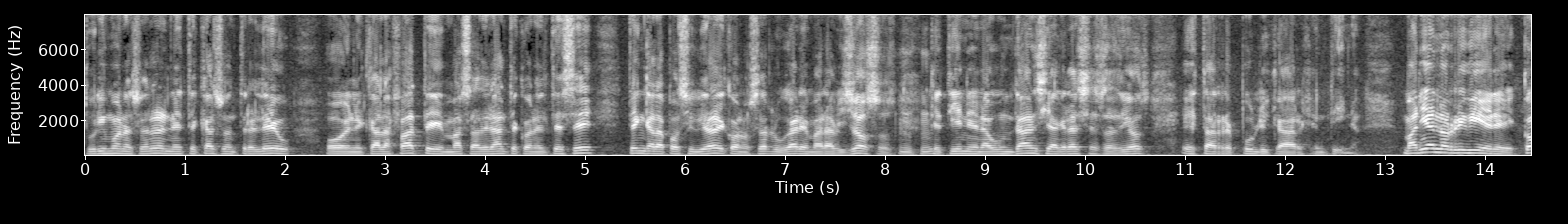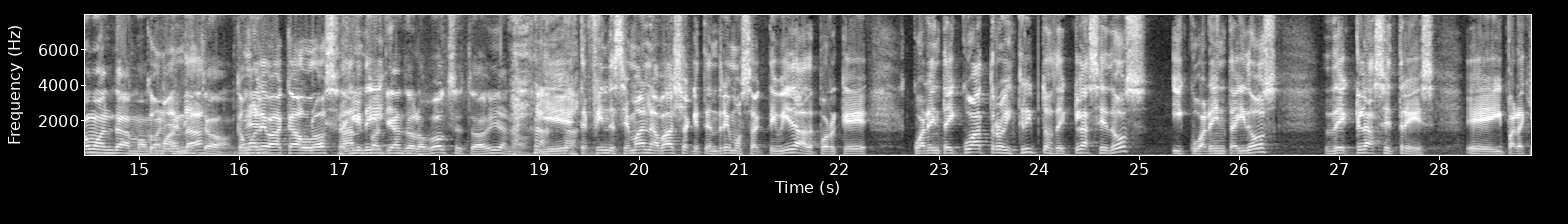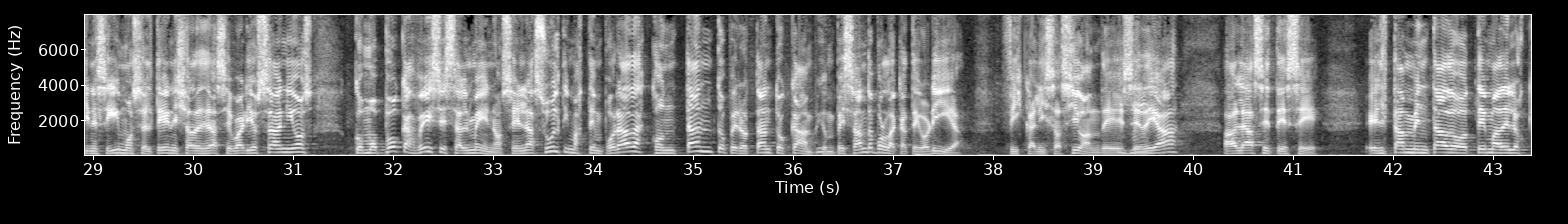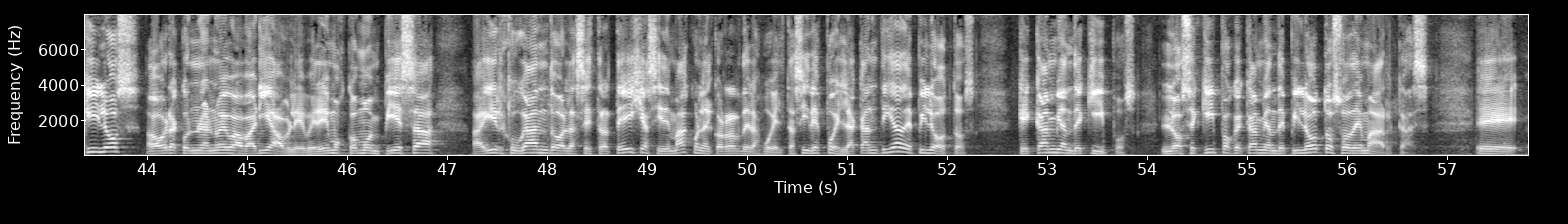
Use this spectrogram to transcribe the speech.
Turismo Nacional, en este caso entre Leu o en el Calafate, más adelante con el TC, tenga la posibilidad de conocer lugares maravillosos que tienen abundancia, gracias a Dios, esta República Argentina. Mariano Riviere, ¿cómo andamos, ¿Cómo Marianito? ¿Cómo Bien. le va, Carlos? ¿Seguís Andy? pateando los boxes todavía no? Y este fin de semana vaya que tendremos actividad, porque 44 inscriptos de clase 2 y 42 de clase 3. Eh, y para quienes seguimos el TN ya desde hace varios años, como pocas veces al menos, en las últimas temporadas, con tanto pero tanto cambio, empezando por la categoría, fiscalización de SDA a la CTC. El tan mentado tema de los kilos, ahora con una nueva variable. Veremos cómo empieza a ir jugando las estrategias y demás con el correr de las vueltas. Y después, la cantidad de pilotos que cambian de equipos, los equipos que cambian de pilotos o de marcas. eh,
